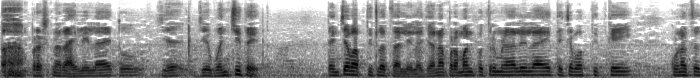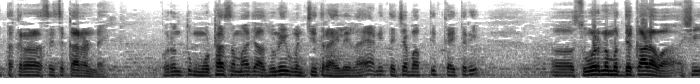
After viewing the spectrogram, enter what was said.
प्रश्न राहिलेला आहे तो जे जे वंचित आहेत त्यांच्या बाबतीतला चाललेला आहे. ज्यांना प्रमाणपत्र मिळालेलं आहे त्याच्या बाबतीत काही कोणाचं तक्रार असायचं कारण नाही. परंतु मोठा समाज अजूनही वंचित राहिलेला आहे आणि त्याच्या बाबतीत काहीतरी सुवर्णमध्य काढावा अशी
